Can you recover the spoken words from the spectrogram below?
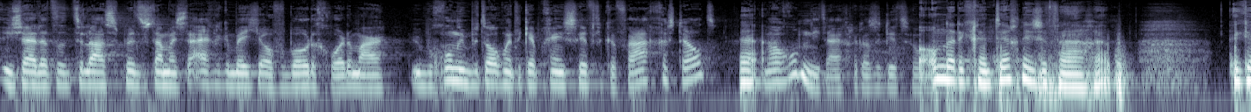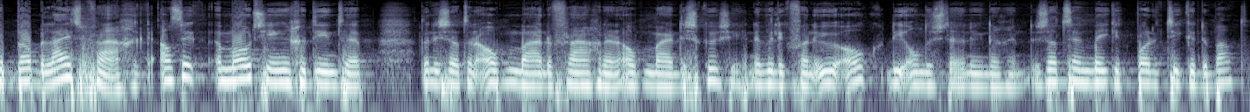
u zei dat het de laatste punten staan, maar is het eigenlijk een beetje overbodig geworden. Maar u begon uw betoog met ik heb geen schriftelijke vragen gesteld. Ja. Waarom niet eigenlijk, als ik dit zo... Omdat ik geen technische vragen heb. Ik heb wel beleidsvragen. Als ik een motie ingediend heb, dan is dat een openbare vraag en een openbare discussie. En dan wil ik van u ook die ondersteuning daarin. Dus dat is een beetje het politieke debat.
